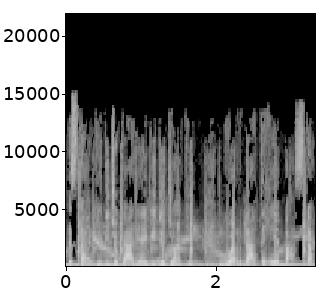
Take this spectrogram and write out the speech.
Stanchi di giocare ai videogiochi? Guardateli e basta.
